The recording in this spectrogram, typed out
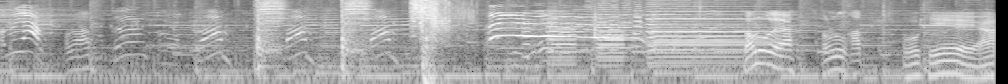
พร้อมหรือยังเอาละครับหนึ่งสองสามสาม สองลูกเลยเหรอต้องลูกครับ โอเคเอา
